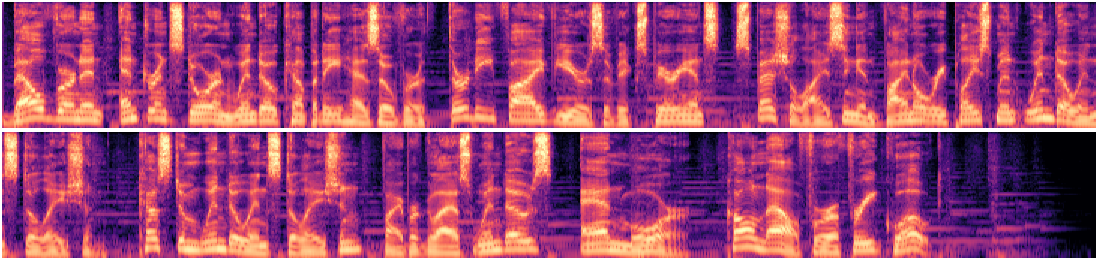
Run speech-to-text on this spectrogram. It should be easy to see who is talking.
Speaker 1: Belle Vernon Entrance Door and Window Company has over 35 years of experience specializing in vinyl replacement window installation, custom window installation, fiberglass windows, and more. Call now for a free quote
